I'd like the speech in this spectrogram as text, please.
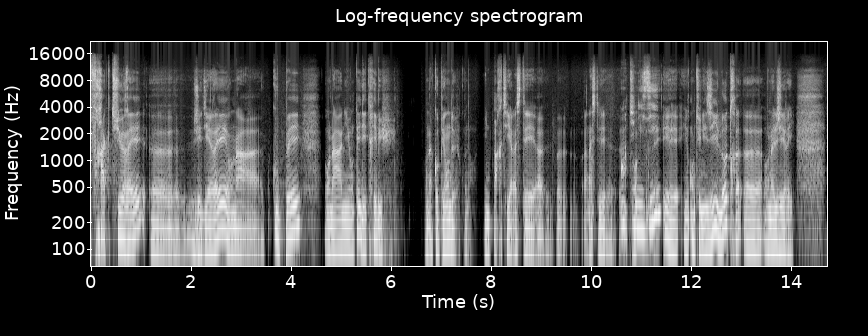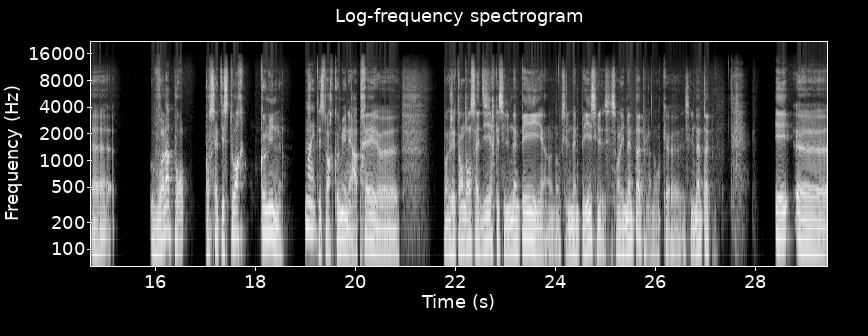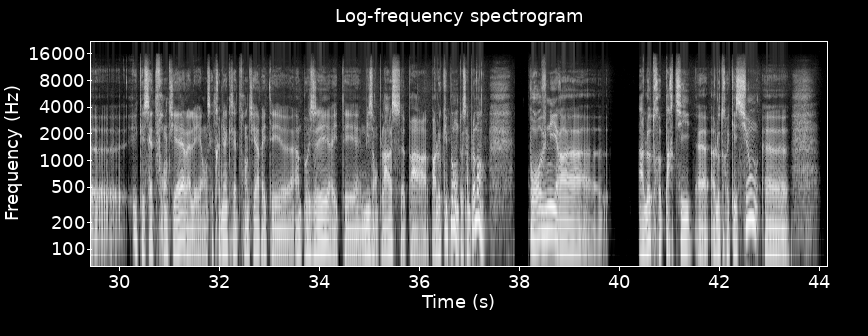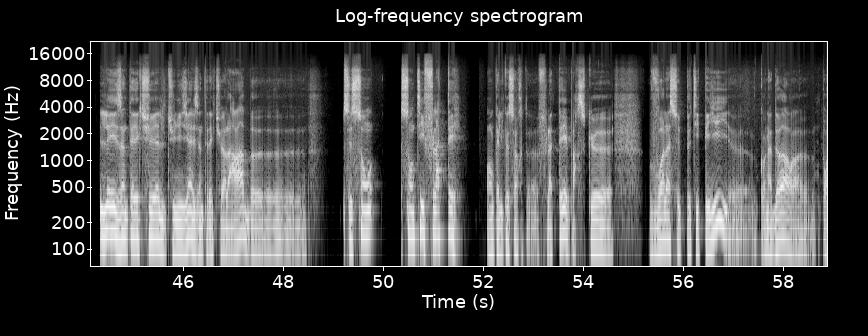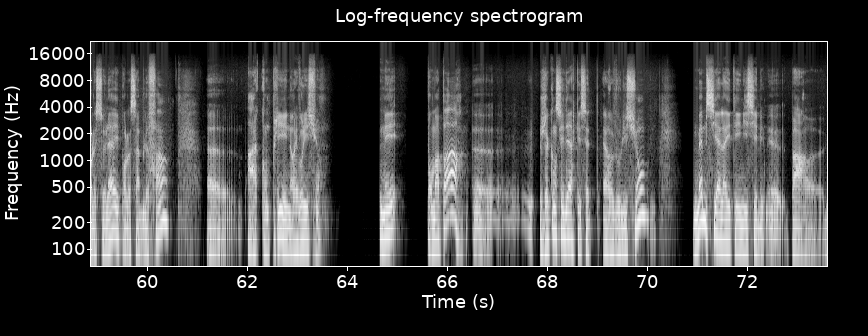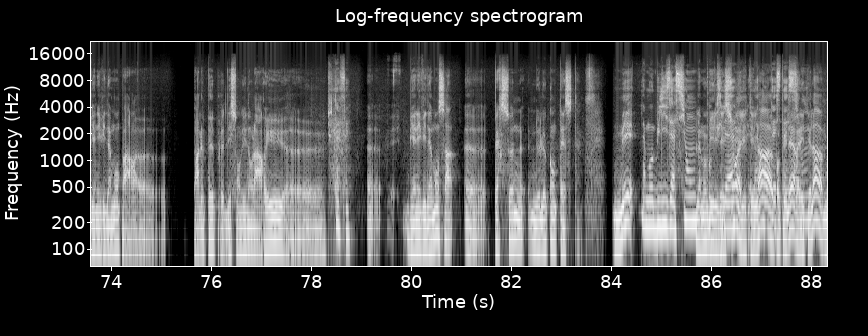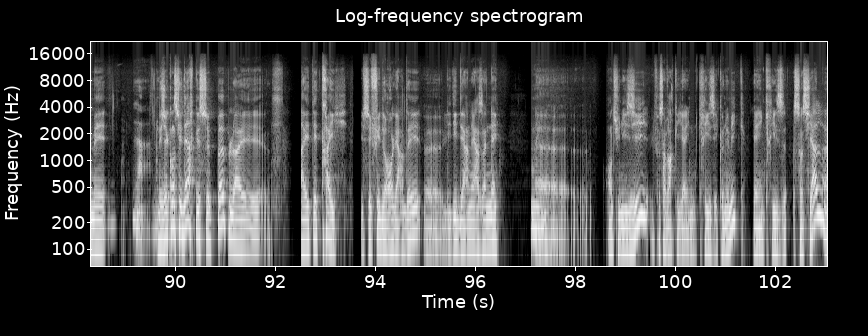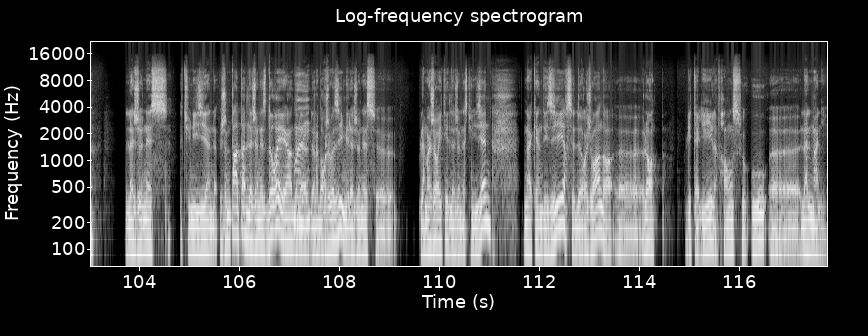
fracturé, euh, je dirais, on a coupé, on a anéanté des tribus. On a coupé en deux. Une partie est restée, euh, restée en Tunisie, et, en Tunisie, l'autre en Algérie. voilà pour, pour cette histoire commune cette histoire commune. Et après, euh, j'ai tendance à dire que c'est le même pays. Hein. Donc c'est le même pays, ce sont les mêmes peuples. Donc euh, c'est le même peuple. Et, et, que cette frontière, elle est, on sait très bien que cette frontière a été imposée, a été mise en place par, par l'occupant, tout simplement. Pour revenir à l'autre partie, à l'autre question, les intellectuels tunisiens, les intellectuels arabes se sont sentis flattés, en quelque sorte, flattés parce que voilà ce petit pays euh, qu'on adore euh, pour le soleil, pour le sable fin, euh, a accompli une révolution. Mais pour ma part, je considère que cette révolution, même si elle a été initiée par, bien évidemment par, par le peuple descendu dans la rue. Tout à fait euh, bien évidemment, ça, euh, personne ne le conteste. Mais la mobilisation, la mobilisation, elle était là, populaire, elle était là, mais mais je considère que ce peuple a, a été trahi. Il suffit de regarder euh, les dix dernières années. en Tunisie, il faut savoir qu'il y a une crise économique, il y a une crise sociale. La jeunesse tunisienne, je ne parle pas de la jeunesse dorée, hein, de, la, bourgeoisie, mais la jeunesse, euh, la majorité de la jeunesse tunisienne n'a qu'un désir, c'est de rejoindre euh, l'Europe, l'Italie, la France ou, euh, l'Allemagne.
